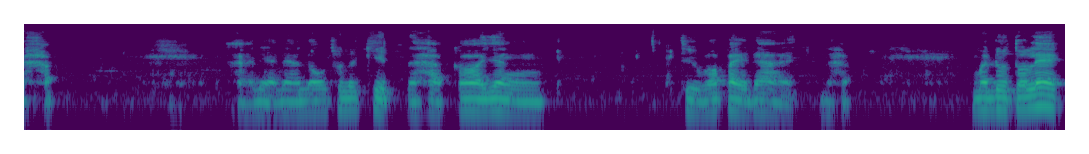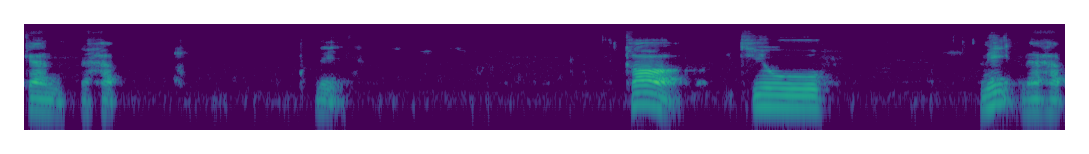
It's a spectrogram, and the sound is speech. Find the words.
นะครับ เนี่ยแนวโน้มธุรกิจนะครับ ก็ยังถือว่าไปได้นะครับ มาดูตัวเลขกันนะครับนี่ก็คิวนี้นะครับ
